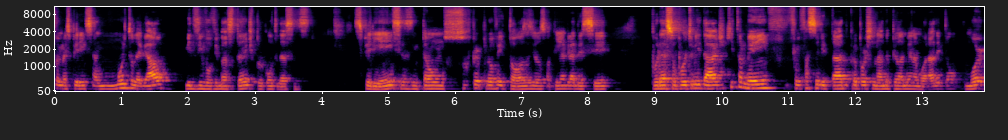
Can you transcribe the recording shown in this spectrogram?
Foi uma experiência muito legal. Me desenvolvi bastante por conta dessas experiências, então super proveitosas e eu só tenho a agradecer por essa oportunidade que também foi facilitada proporcionada pela minha namorada. Então, amor,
